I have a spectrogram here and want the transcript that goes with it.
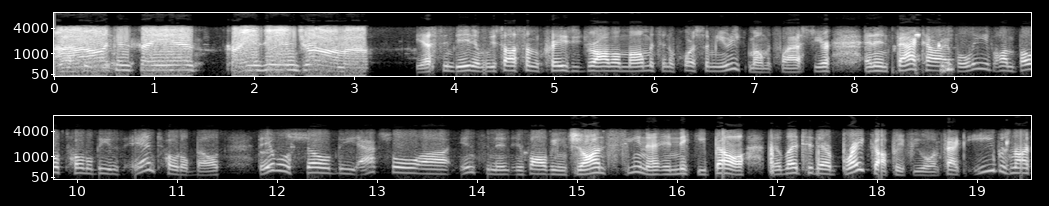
All I can say is crazy and drama. Yes, indeed, and we saw some crazy drama moments and, of course, some unique moments last year. And in fact, how I believe on both Total Divas and Total Bellas, they will show the actual uh, incident involving John Cena and Nikki Bella that led to their breakup, if you will. In fact, E was not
